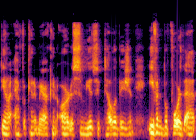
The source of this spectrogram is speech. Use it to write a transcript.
you know, African American artists in music television, even before that,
